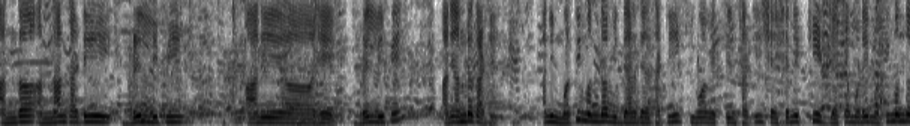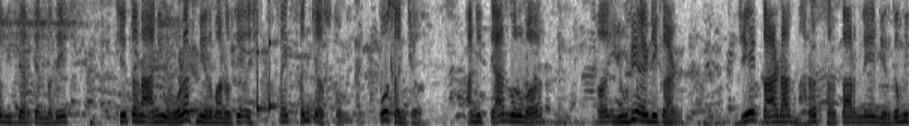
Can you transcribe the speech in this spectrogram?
अंध अंधांसाठी ब्रेल लिपी आणि हे ब्रेल लिपी आणि अंधकाठी. आणि मतिमंद विद्यार्थ्यांसाठी किंवा व्यक्तींसाठी शैक्षणिक किट ज्याच्यामुळे मतिमंद विद्यार्थ्यांमध्ये चेतना आणि ओळख निर्माण होते अशी असा एक संच असतो. तो संच. आणि त्याचबरोबर U D I D card. जे कार्ड आज भारत सरकारने निर्गमित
